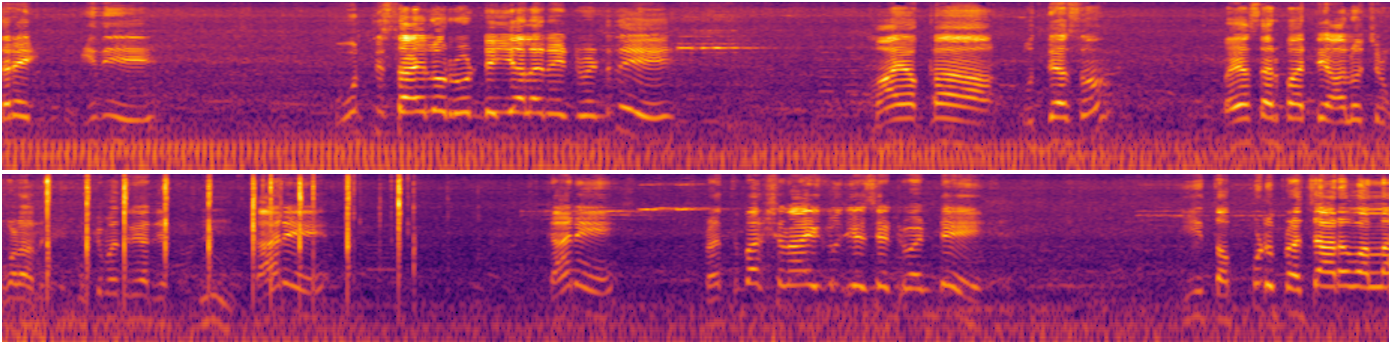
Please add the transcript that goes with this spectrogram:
సరే ఇది పూర్తి స్థాయిలో రోడ్డు వేయాలనేటువంటిది మా యొక్క ఉద్దేశం. వైఎస్ఆర్ పార్టీ ఆలోచన కూడా ముఖ్యమంత్రి గారు చెప్పారు. కానీ కానీ ప్రతిపక్ష నాయకులు చేసేటువంటి ఈ తప్పుడు ప్రచారం వల్ల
